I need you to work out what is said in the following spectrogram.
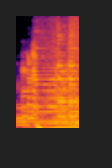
Música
